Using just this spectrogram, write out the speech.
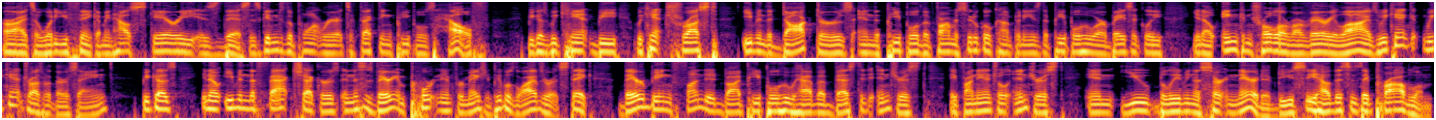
All right, so what do you think? I mean, how scary is this? It's getting to the point where it's affecting people's health because we can't be we can't trust even the doctors and the people the pharmaceutical companies the people who are basically you know in control of our very lives we can't we can't trust what they're saying because you know even the fact checkers and this is very important information people's lives are at stake they're being funded by people who have a vested interest a financial interest in you believing a certain narrative. Do you see how this is a problem?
